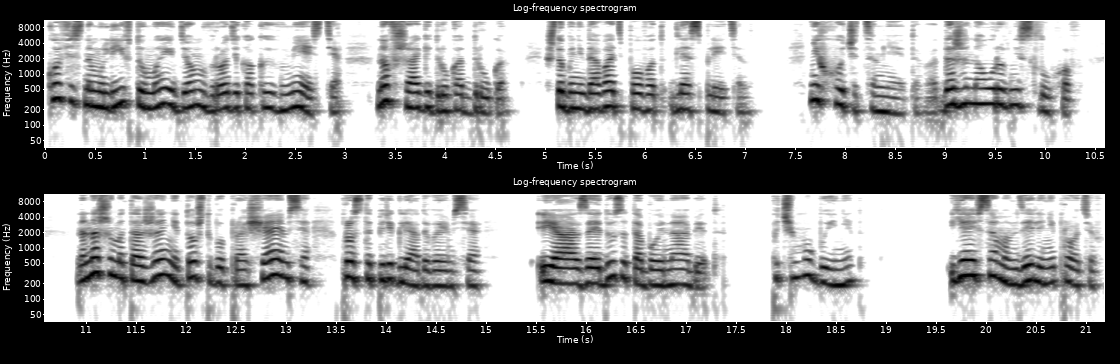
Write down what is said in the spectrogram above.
К офисному лифту мы идем вроде как и вместе, но в шаге друг от друга, чтобы не давать повод для сплетен. Не хочется мне этого, даже на уровне слухов. На нашем этаже не то чтобы прощаемся, просто переглядываемся. Я зайду за тобой на обед. Почему бы и нет? Я и в самом деле не против.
